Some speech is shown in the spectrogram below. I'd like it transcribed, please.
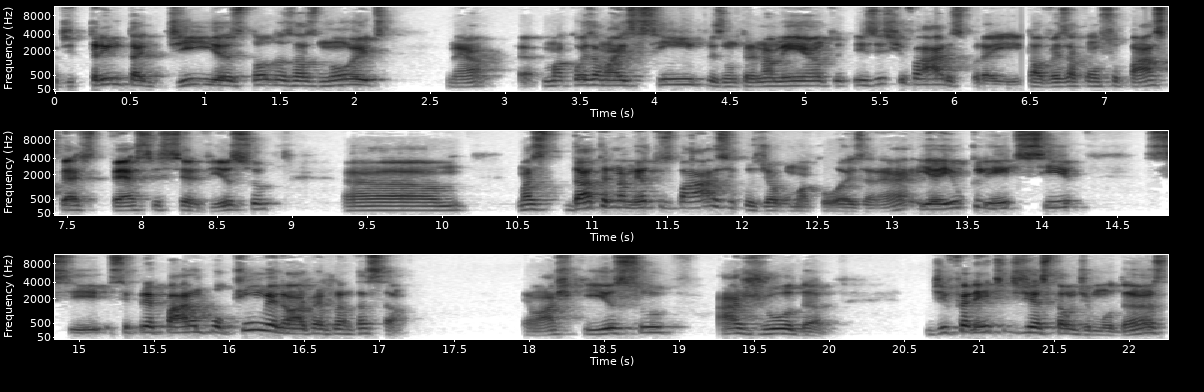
de 30 dias, todas as noites, né? Uma coisa mais simples, um treinamento. Existe vários por aí. Talvez a Consulpass peça esse serviço, uh, mas dá treinamentos básicos de alguma coisa, né? E aí o cliente se, se, se prepara um pouquinho melhor para a implantação. Eu acho que isso ajuda. Diferente de gestão de mudança,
